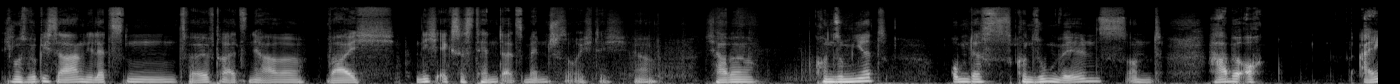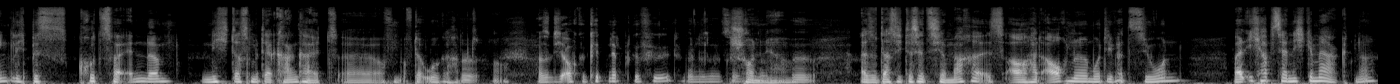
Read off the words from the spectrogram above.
ich muss wirklich sagen, die letzten 12, 13 Jahre war ich nicht existent als Mensch so richtig. Ja, ich habe konsumiert um des Konsumwillens und habe auch eigentlich bis kurz vor Ende nicht das mit der Krankheit äh, auf, auf der Uhr gehabt. So. Hast du dich auch gekidnappt gefühlt, wenn du so? Schon, ja. Also, dass ich das jetzt hier mache, ist auch, hat auch eine Motivation, weil ich habe es ja nicht gemerkt. Ne?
